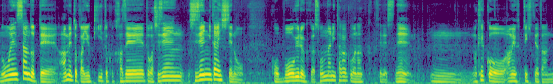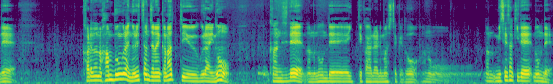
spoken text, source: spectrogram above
農園スタンドって雨とか雪とか風とか自然、自然に対しての、こう、防御力がそんなに高くはなくてですね、うん、まあ、結構雨降ってきてたんで、体の半分ぐらい濡れてたんじゃないかなっていうぐらいの感じで、あの、飲んで行って帰られましたけど、あの、あの、店先で飲んで、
